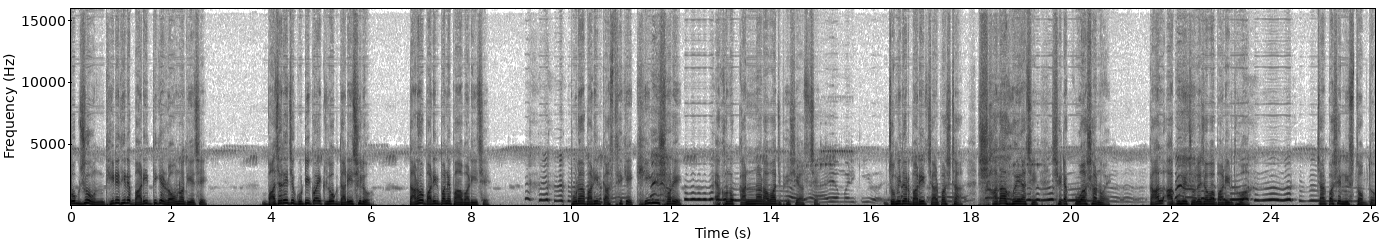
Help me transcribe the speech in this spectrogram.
লোকজন ধীরে ধীরে বাড়ির দিকে রওনা দিয়েছে। বাজারে যে গুটি কয়েক লোক দাঁড়িয়েছিল তারাও বাড়ির পানে পা বাড়িয়েছে। পোড়া বাড়ির কাছ থেকে ক্ষীণ স্বরে এখনও কান্নার আওয়াজ ভেসে আসছে। জমিদার বাড়ির চারপাশটা সাদা হয়ে আছে, সেটা কুয়াশা নয়। কাল আগুনে জ্বলে যাওয়া বাড়ির ধোয়া। চারপাশে নিস্তব্ধ।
